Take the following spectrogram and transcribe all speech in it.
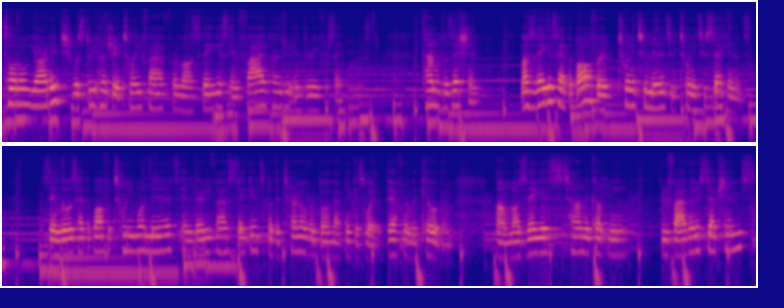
Total yardage was 325 for Las Vegas and 503 for St. Louis. Time of possession Las Vegas had the ball for 22 minutes and 22 seconds. St. Louis had the ball for 21 minutes and 35 seconds, but the turnover bug, I think, is what definitely killed them. Um, Las Vegas, Tom and Company threw five interceptions,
